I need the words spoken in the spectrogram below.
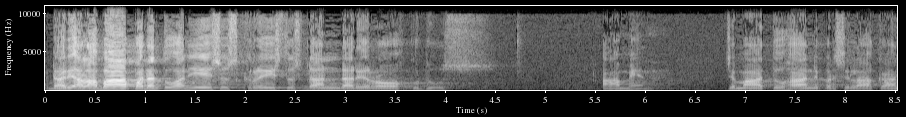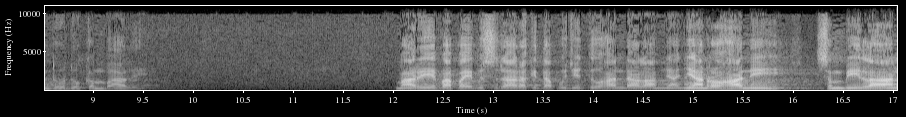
dari Allah Bapa dan Tuhan Yesus Kristus dan dari Roh Kudus. Amin. Jemaat Tuhan dipersilakan duduk kembali. Mari Bapak Ibu Saudara kita puji Tuhan dalam nyanyian rohani sembilan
